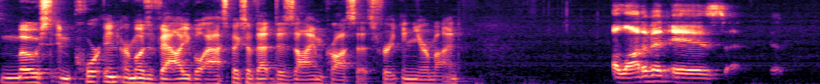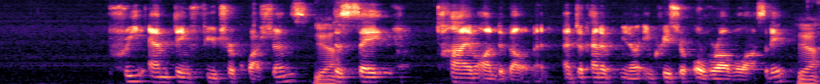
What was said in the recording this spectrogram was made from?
most important or most valuable aspects of that design process for in your mind? a lot of it is preempting future questions Yeah. to save time on development and to kind of you know increase your overall velocity Yeah.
